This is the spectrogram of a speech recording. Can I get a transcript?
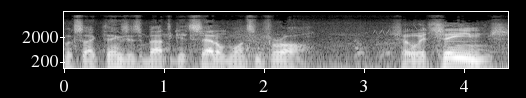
looks like things is about to get settled once and for all. So it seems.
